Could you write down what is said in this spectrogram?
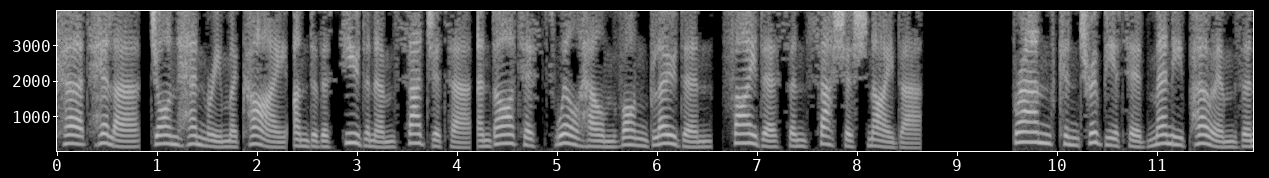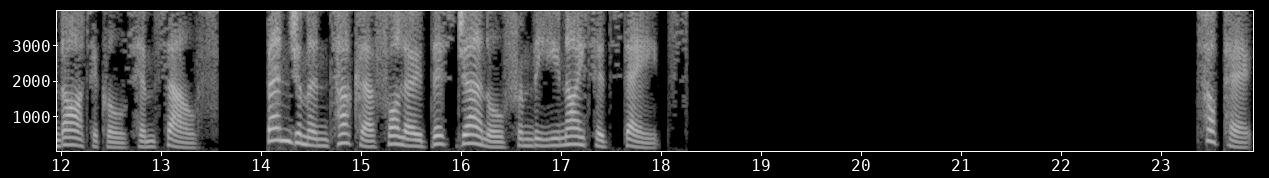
Kurt Hiller, John Henry Mackay under the pseudonym Sagitta and artists Wilhelm von Gloeden, Fidus and Sascha Schneider. Brand contributed many poems and articles himself. Benjamin Tucker followed this journal from the United States. Topic:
